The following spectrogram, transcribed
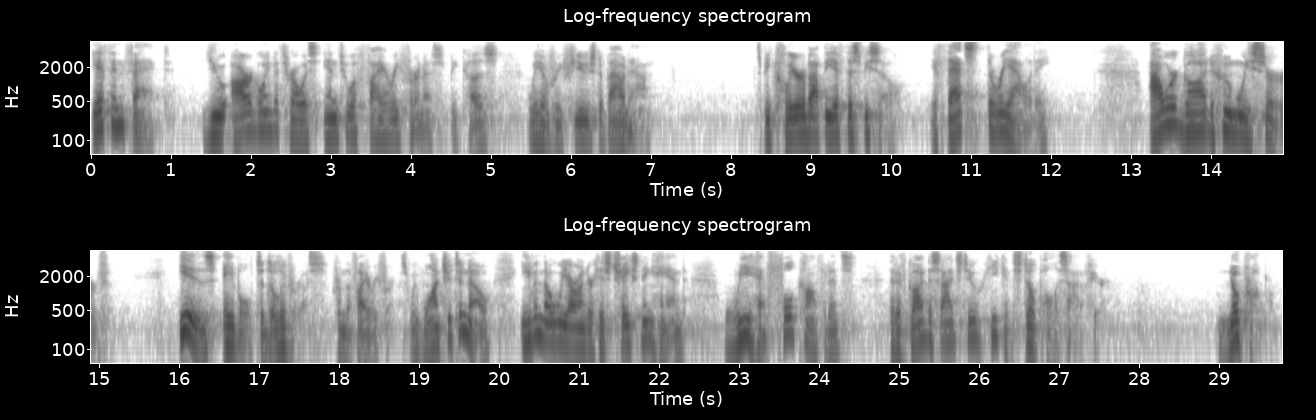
if in fact you are going to throw us into a fiery furnace because we have refused to bow down, let's be clear about the if this be so. If that's the reality, our God, whom we serve, is able to deliver us from the fiery furnace. We want you to know, even though we are under his chastening hand, we have full confidence that if God decides to, he can still pull us out of here. No problem.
